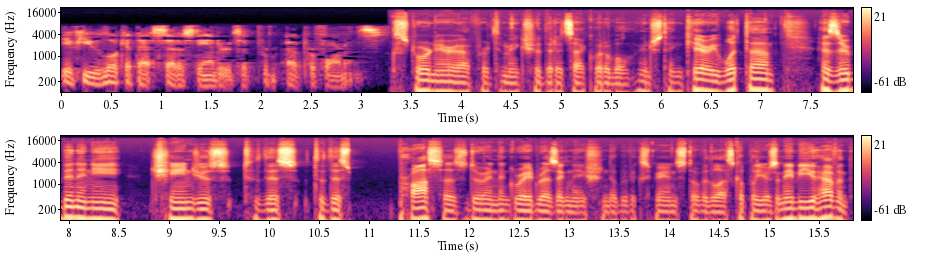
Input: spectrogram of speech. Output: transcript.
if you look at that set of standards of, of performance. Extraordinary effort to make sure that it's equitable. Interesting, Kerry. What uh, has there been any changes to this to this process during the great resignation that we've experienced over the last couple of years and maybe you haven't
